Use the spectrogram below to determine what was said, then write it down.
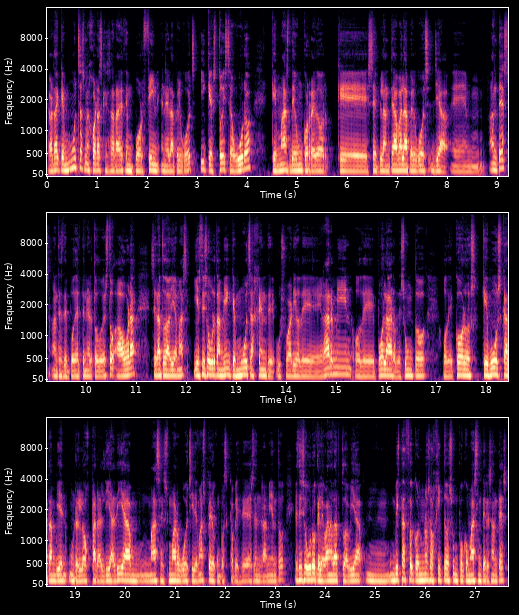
la verdad que muchas mejoras que se agradecen por fin en el Apple Watch y que estoy seguro que más de un corredor que se planteaba el Apple Watch ya em, antes, antes de poder tener todo esto, ahora será todavía más. Y estoy seguro también que mucha gente, usuario de Garmin o de Polar o de Sunto o de Coros, que busca también un reloj para el día a día, más smartwatch y demás, pero con pues, capacidades de entrenamiento, estoy seguro que le van a dar todavía mm, un vistazo con unos ojitos un poco más interesantes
